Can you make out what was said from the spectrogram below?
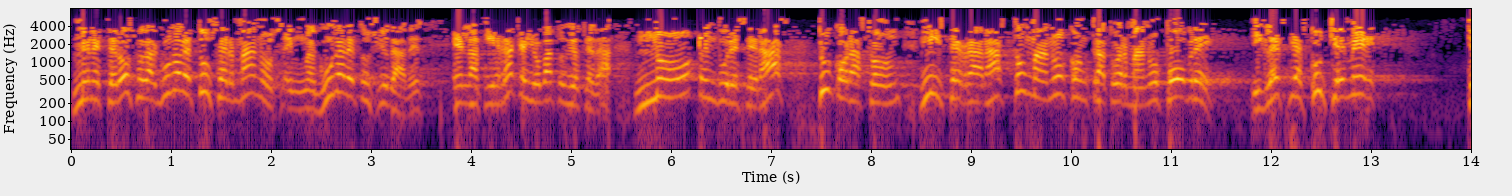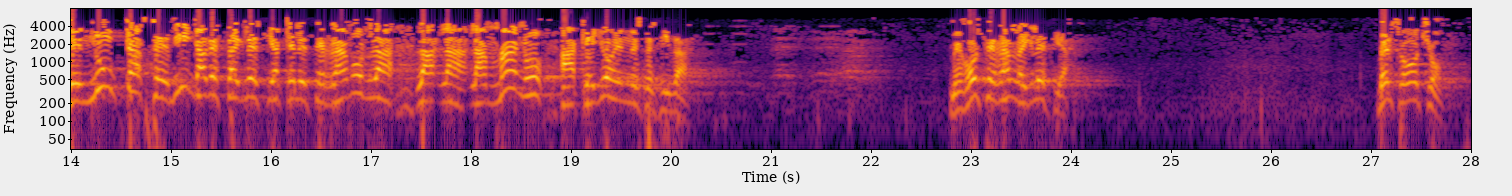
menesteroso de alguno de tus hermanos en alguna de tus ciudades, en la tierra que Jehová tu Dios te da, no endurecerás tu corazón ni cerrarás tu mano contra tu hermano pobre. Iglesia, escúcheme, que nunca se diga de esta iglesia que le cerramos la, la mano a aquellos en necesidad. Mejor cerrar la iglesia. Verso 8.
